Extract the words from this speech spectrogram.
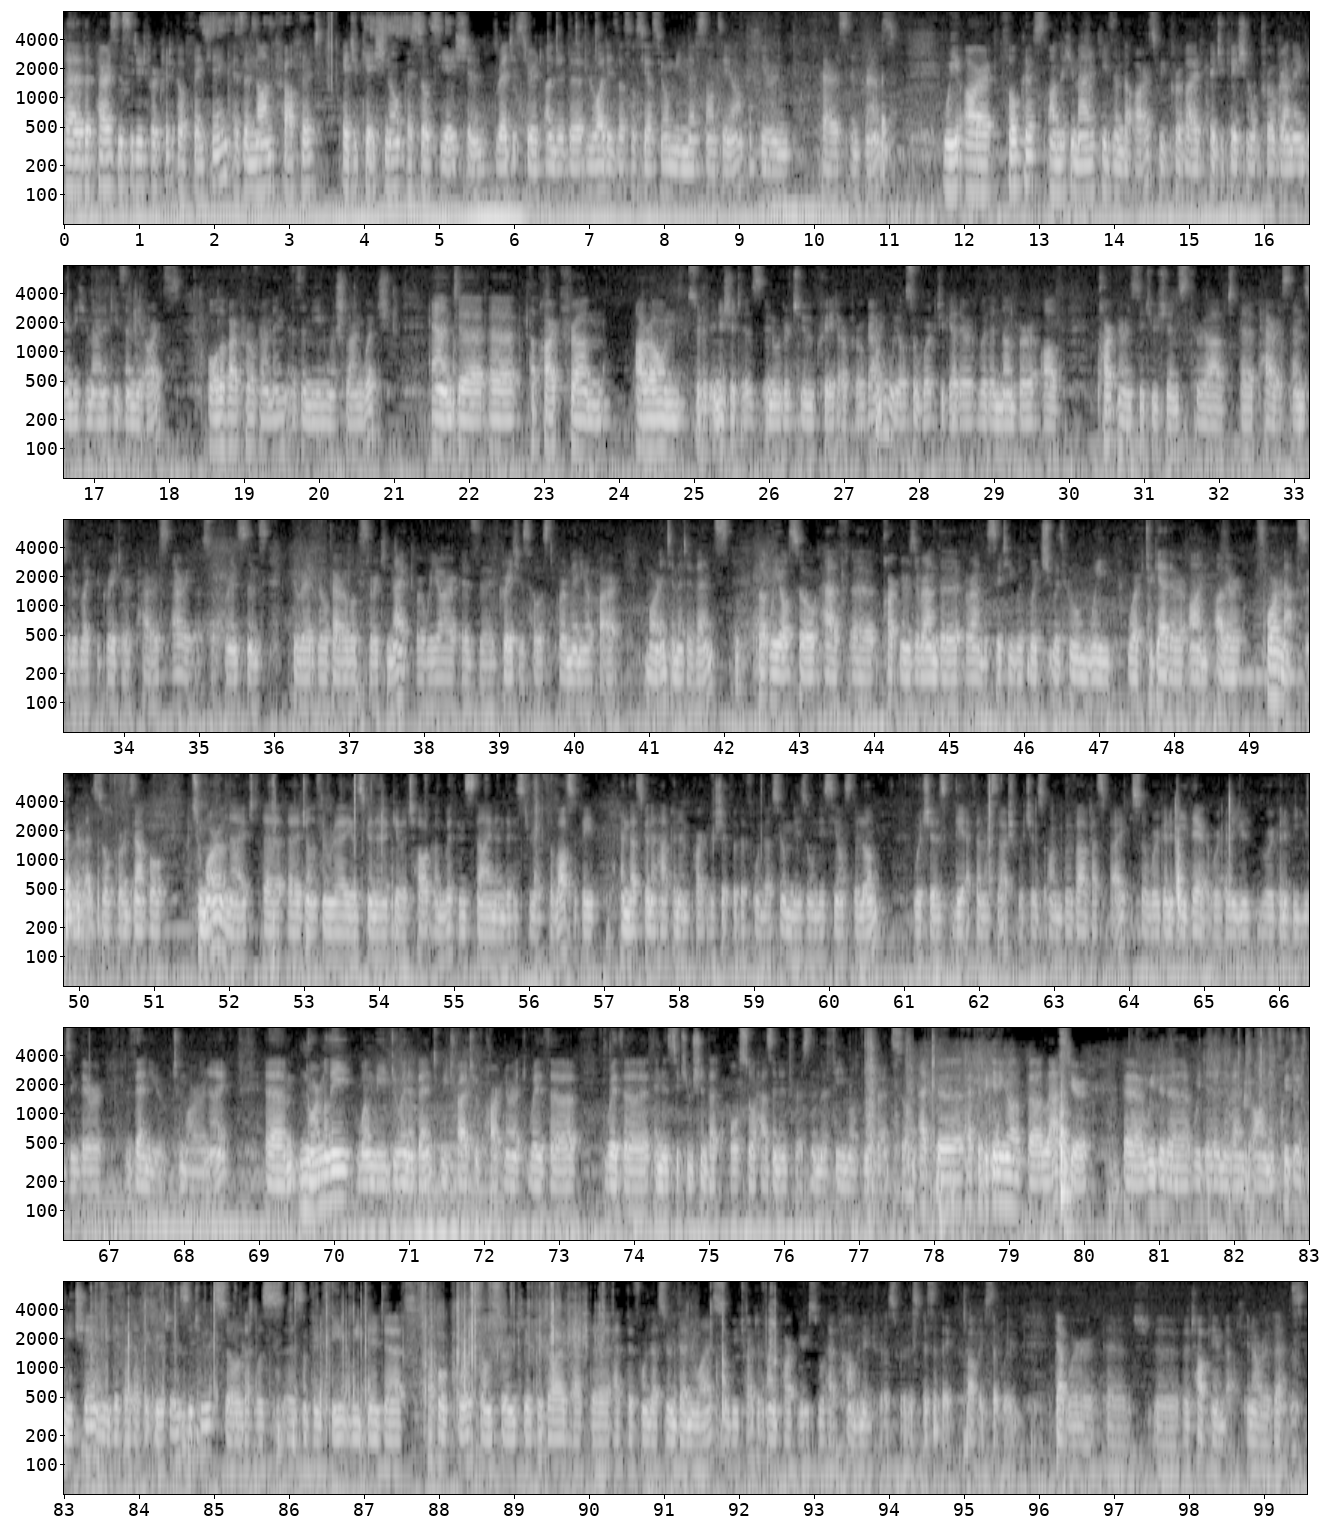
Uh, the Paris Institute for Critical Thinking is a non-profit educational association registered under the Loi des Associations 1901 here in Paris, in France. We are focused on the humanities and the arts. We provide educational programming in the humanities and the arts. All of our programming is in the English language. And uh, uh, apart from our own sort of initiatives in order to create our programming. We also work together with a number of partner institutions throughout uh, Paris and sort of like the greater Paris area. So, for instance, the Red Wheelbarrow Bookstore tonight, where we are, is a gracious host for many of our more intimate events. But we also have uh, partners around the around the city with which with whom we work together on other formats of events. So, for example tomorrow night, uh, uh, Jonathan Rée is going to give a talk on Wittgenstein and the history of philosophy, and that's going to happen in partnership with the Fondation Maison des Sciences de l'Homme, which is the FMSH, which is on Boulevard Raspail. So we're going to be there. We're going to we're going to be using their venue tomorrow night. Um, normally, when we do an event, we try to partner it with. Uh, with uh, an institution that also has an interest in the theme of the event. So at the at the beginning of uh, last year, uh, we did a we did an event on Friedrich Nietzsche, and we did that at the Goethe Institute. So that was uh, something themed. We did uh, a whole course on Søren Kierkegaard at the at the Fondation Danoise. So we try to find partners who have common interests for the specific topics that we're that we're uh, uh, talking about in our events.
